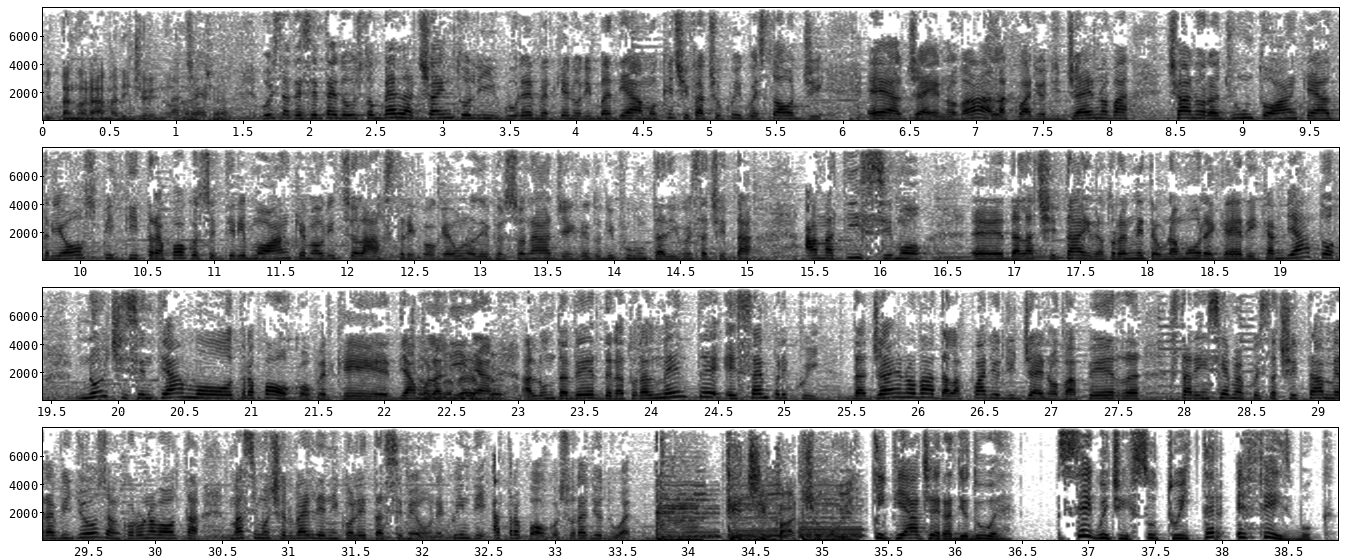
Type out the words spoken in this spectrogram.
il panorama di Genova. Ma certo. certo. Voi state sentendo questo bel accento ligure perché lo ribadiamo che ci faccio qui quest'oggi è a Genova, all'acquario di Genova. Ci hanno raggiunto anche altri ospiti, tra poco sentiremo anche Maurizio Lastrico che è uno dei personaggi credo di punta di questa città, amatissimo eh, dalla città e naturalmente è un amore che è ricambiato. Noi ci sentiamo tra poco perché diamo C'è la linea Verde. all'Onda Verde naturalmente e sempre qui da Genova, dall'acquario di Genova per stare insieme a questa città meravigliosa. Ancora una volta Massimo Cervelli e Nicoletta Simeone. Quindi a tra poco su Radio 2. Che ci faccio qui? Ti piace Radio 2? Seguici su Twitter e Facebook.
